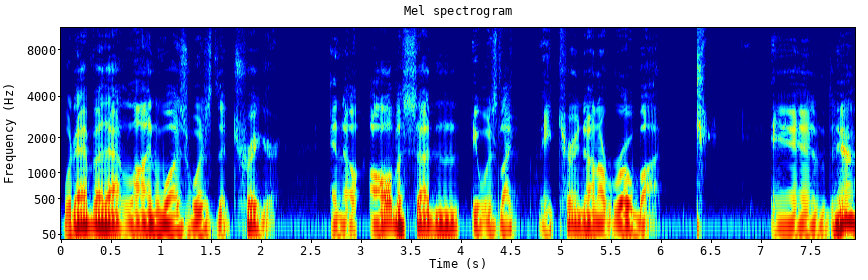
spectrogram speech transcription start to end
Whatever that line was was the trigger, and uh, all of a sudden it was like they turned on a robot, and Yeah.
